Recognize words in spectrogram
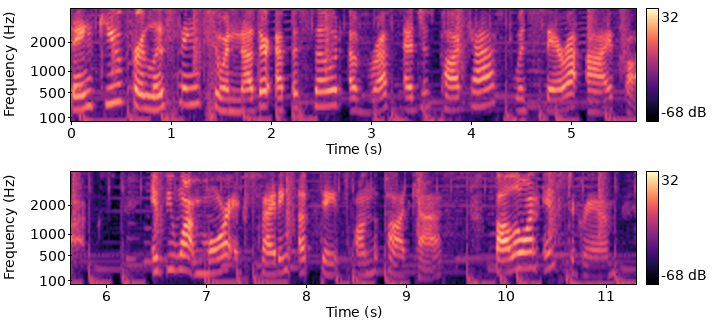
Thank you for listening to another episode of Rough Edges Podcast with Sarah I. Fox. If you want more exciting updates on the podcast, follow on Instagram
